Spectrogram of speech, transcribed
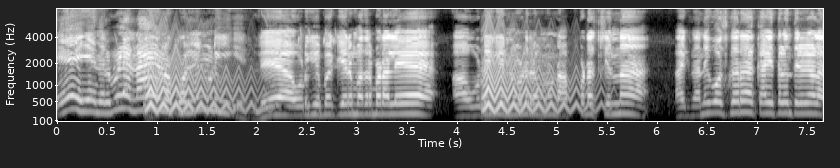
ಏ ಏನಲ್ಲ ಬಿಡ ನಾ ಏನೋ ಕೊಲ್ಲಿ ಹುಡುಗಿಗೆ. ಲೇ ಆ ಹುಡುಗಿ ಬಗ್ಗೆ ಏನು ಮಾತಾಡ್ಬೇಡಲೇ ಆ ಹುಡುಗಿ ಅವ್ನ ಅಪ್ಪಡ ಚಿನ್ನ. ಆಯ್ತು ನನಗೋಸ್ಕರ ಕಾಯ್ತಾಳೆ ಅಂತ ಹೇಳ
